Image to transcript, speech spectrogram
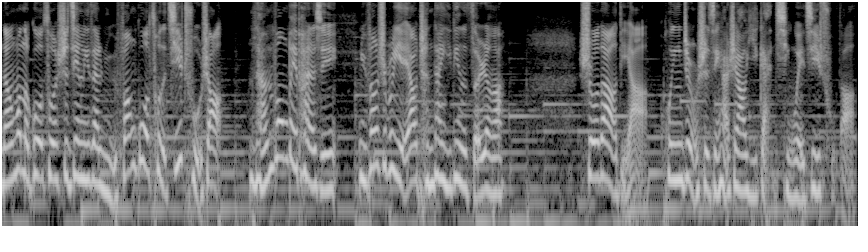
男方的过错是建立在女方过错的基础上，男方被判刑，女方是不是也要承担一定的责任啊？说到底啊，婚姻这种事情还是要以感情为基础的，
